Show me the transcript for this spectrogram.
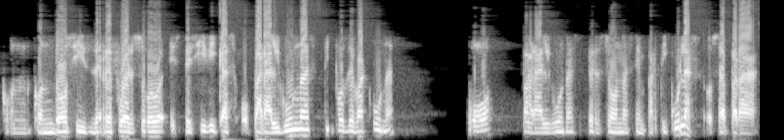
con, dosis de refuerzo específicas o para algunos tipos de vacunas o para algunas personas en particular, o sea, para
